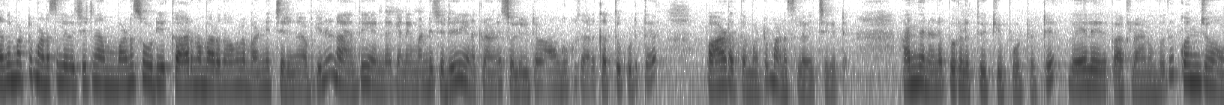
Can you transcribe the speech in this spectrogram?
அதை மட்டும் மனசில் வச்சுட்டு நம்ம மனசோடைய காரணமாக இருந்தவங்கள மன்னிச்சிருங்க அப்படின்னு நான் வந்து எனக்கு என்னை மன்னிச்சிட்டு எனக்கு நானே சொல்லிக்கிட்டேன். அவங்க சார் கற்றுக் கொடுத்த பாடத்தை மட்டும் மனசில் வச்சுக்கிட்டேன். அந்த நினப்புகளை தூக்கி போட்டுட்டு வேலையை பார்க்கலான் போது கொஞ்சம்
